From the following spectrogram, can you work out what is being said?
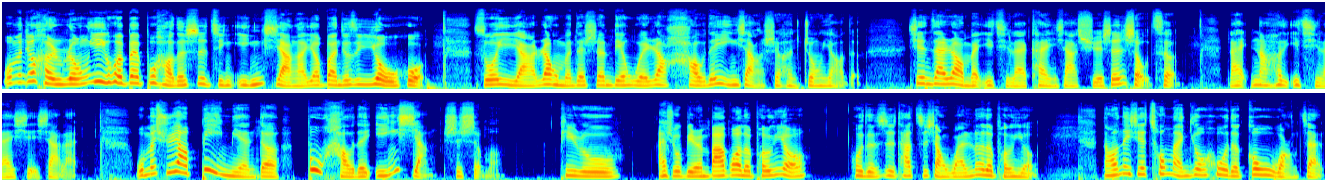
我们就很容易会被不好的事情影响啊，要不然就是诱惑。所以呀，让我们的身边围绕好的影响是很重要的。现在，让我们一起来看一下学生手册，来，然后一起来写下来。我们需要避免的。不好的影响是什么？譬如爱说别人八卦的朋友，或者是他只想玩乐的朋友，然后那些充满诱惑的购物网站，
